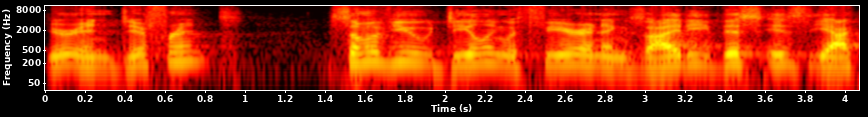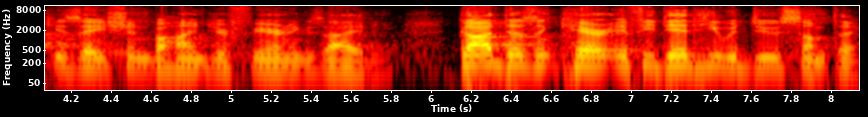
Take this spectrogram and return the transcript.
You're indifferent. Some of you dealing with fear and anxiety, this is the accusation behind your fear and anxiety. God doesn't care. If He did, He would do something.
